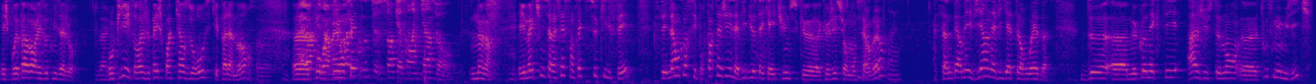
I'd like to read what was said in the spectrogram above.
et je pourrais pas avoir les autres mises à jour. Au pire, il faudrait que je paye, je crois, 15 euros, ce qui est pas la mort. Euh, Alors que pour- et en fait, coûte 195 euros. non, non. Et MyTunes RSS, en fait, ce qu'il fait, c'est là encore, c'est pour partager la bibliothèque iTunes que, que j'ai sur mon serveur. Ça me permet via un navigateur web de euh, me connecter à justement euh, toutes mes musiques,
